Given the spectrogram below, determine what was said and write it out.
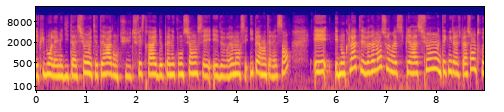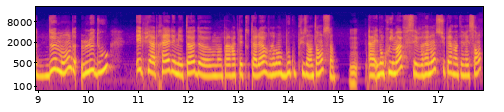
Et puis bon, la méditation, etc. Donc tu, tu fais ce travail de pleine conscience et, de vraiment, c'est hyper intéressant. Et, et donc là, tu es vraiment sur une respiration, une technique de respiration entre deux mondes, le doux, et puis après, les méthodes, euh, on en parlera peut-être tout à l'heure, vraiment beaucoup plus intenses. Mm. Euh, et donc Wim Hof, c'est vraiment super intéressant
